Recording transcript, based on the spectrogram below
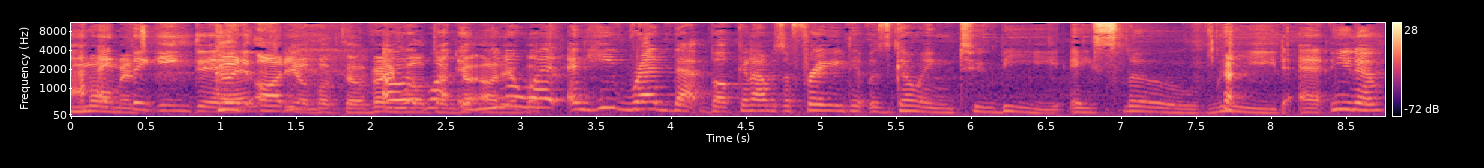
moment. think he did. Good audiobook though. Very well, done. Good and Oh, you know what? And he read that book, and I was afraid it was going to be a slow read. and, you know,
